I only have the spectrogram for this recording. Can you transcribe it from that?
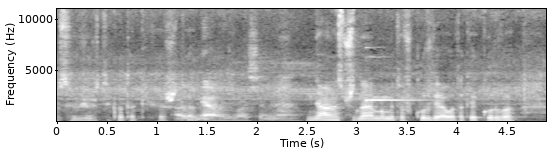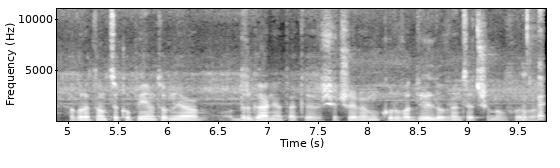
Muszę wziąć tylko taki, wiesz, Ale tak. miałeś właśnie, no. Miałem, sprzedałem, bo mnie to wkurwiało, takie kurwa. Akurat tą co kupiłem, to miała drgania takie, że się czułem, jakbym kurwa dildo w ręce trzymał, kurwa.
